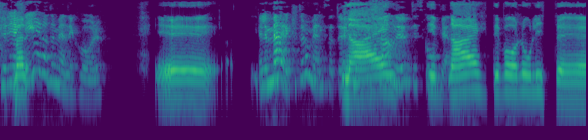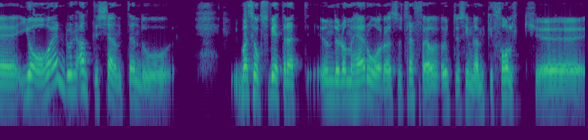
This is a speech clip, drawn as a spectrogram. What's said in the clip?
hur reagerade Men, människor? Eh, eller märkte de ens att du nej, försvann ut i skogen? Det, nej, det var nog lite... Jag har ändå alltid känt ändå... Man ska också veta att under de här åren så träffade jag inte så himla mycket folk. Eh,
